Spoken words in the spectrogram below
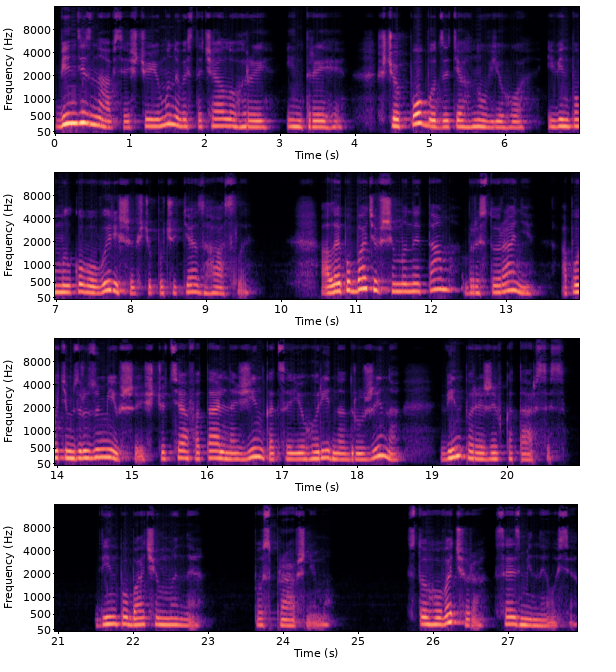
Він дізнався, що йому не вистачало гри, інтриги, що побут затягнув його, і він помилково вирішив, що почуття згасли. Але, побачивши мене там, в ресторані, а потім зрозумівши, що ця фатальна жінка це його рідна дружина, він пережив катарсис. Він побачив мене по-справжньому. З того вечора все змінилося.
